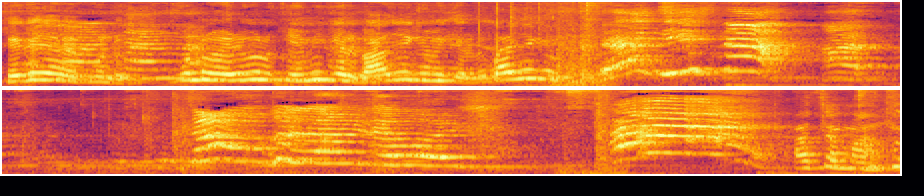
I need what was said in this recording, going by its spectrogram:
কে কে যাবে কোন কোন এগুলো কেমিক্যাল বাজে কেমিক্যাল বাজে আচ্ছা মা তো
